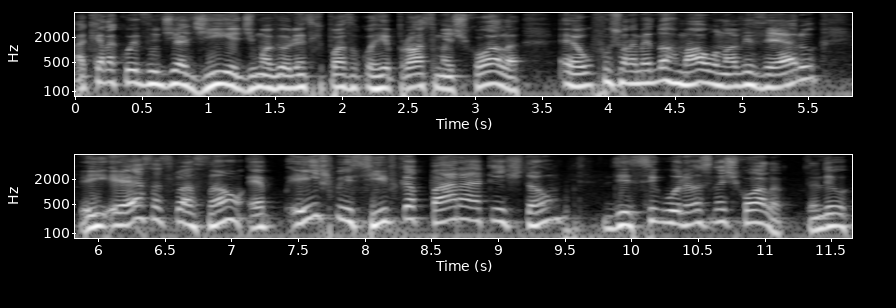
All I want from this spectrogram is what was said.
Aquela coisa do dia a dia, de uma violência que possa ocorrer próxima à escola, é o funcionamento normal, o 90. E essa situação é específica para a questão de segurança na escola, entendeu?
